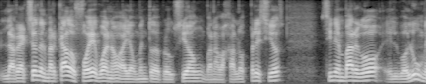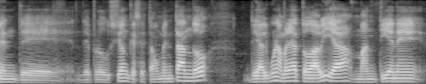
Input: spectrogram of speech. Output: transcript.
la reacción del mercado fue, bueno, hay aumento de producción, van a bajar los precios. Sin embargo, el volumen de producción que se está aumentando, de alguna manera todavía mantiene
